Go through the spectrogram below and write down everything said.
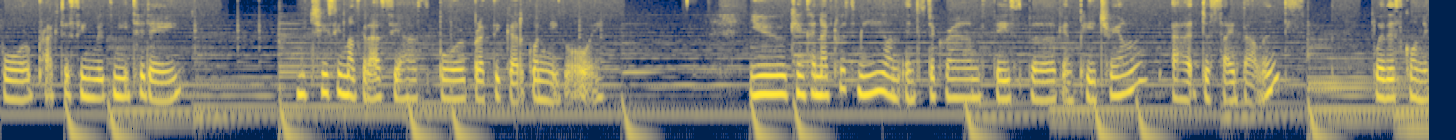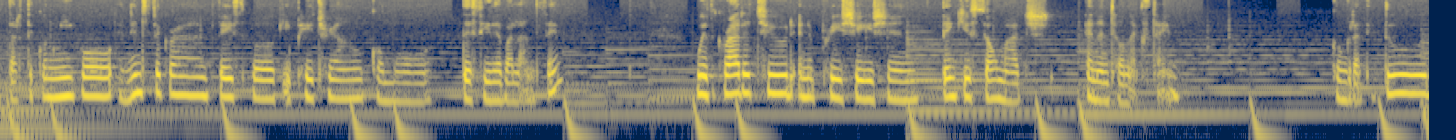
for practicing with me today. Muchísimas gracias por practicar conmigo hoy. You can connect with me on Instagram, Facebook, and Patreon at Decide Balance. Puedes conectarte conmigo en Instagram, Facebook y Patreon como Decide Balance. With gratitude and appreciation, thank you so much, and until next time. Con gratitud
